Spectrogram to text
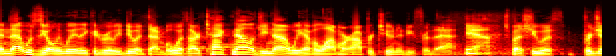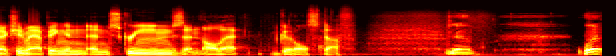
And that was the only way they could really do it then. But with our technology now, we have a lot more opportunity for that. Yeah. Especially with projection mapping and, and screens and all that good old stuff. Yeah. One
